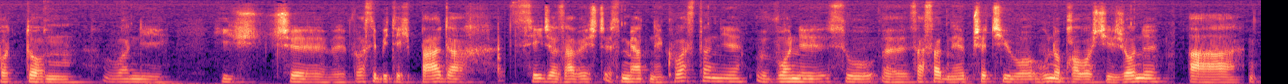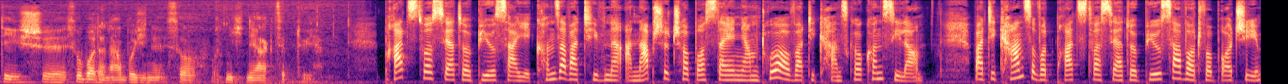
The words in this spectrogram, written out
Potom oni jeszcze w osobitych padach chcą zawieść śmiertne kłastanie. Oni są e, zasadnie przeciwko równoprawości żony, a też e, swoboda nabożiny so od nich nie akceptuje. Bratstwo Świętego Piusa je konserwatywne a naprzeczo postajenjam drugiego Watykanskiego koncila. Watykance od Bratstwa Świętego Piusa odwobroci,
